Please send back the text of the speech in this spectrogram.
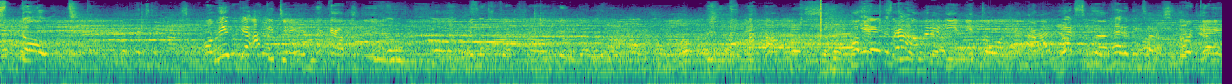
Stolt! Och mycket attityd. Mycket attityd vi måste också ha. Okej, så kommer du in i tåget här. Varsågod, här är din Okej,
